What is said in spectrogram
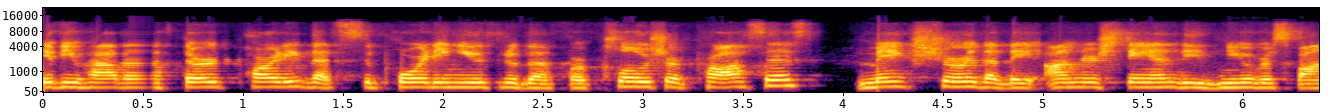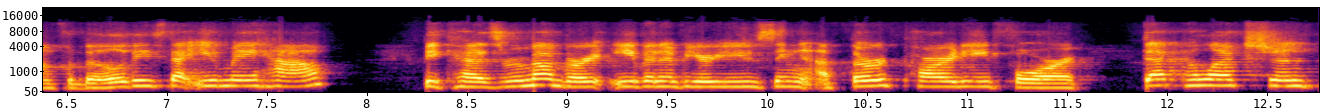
if you have a third party that's supporting you through the foreclosure process, make sure that they understand these new responsibilities that you may have. Because remember, even if you're using a third party for debt collection,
